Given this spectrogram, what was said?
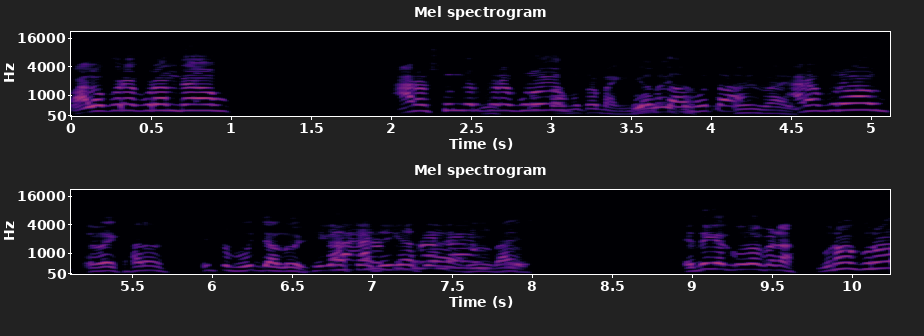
ভালো করে ঘুরান দাও। আরও সুন্দর করে ভাই। আরও ঘুরাও। এই ভাই খারাপ একটু বুঝা লই। ঠিক আছে ঠিক আছে। টুকরা দাও। হুম, ভাই। এদিকে ঘুরো বেটা। ঘুরো ঘুরো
